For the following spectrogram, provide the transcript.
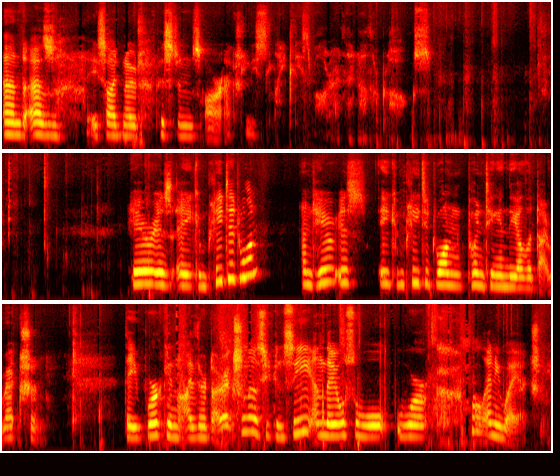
And as a side note, pistons are actually slightly smaller than other blocks. Here is a completed one, and here is a completed one pointing in the other direction. They work in either direction, as you can see, and they also work, well, anyway, actually.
